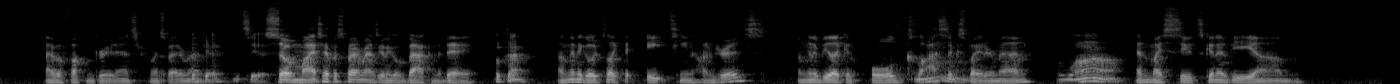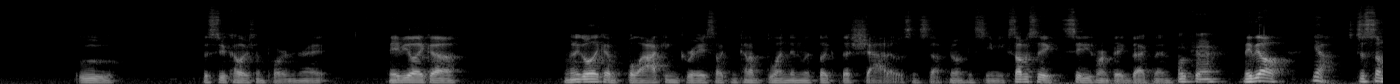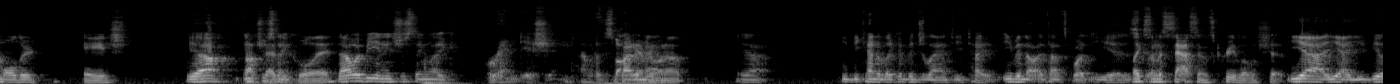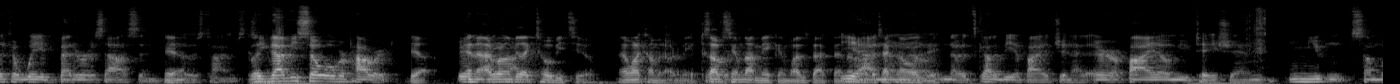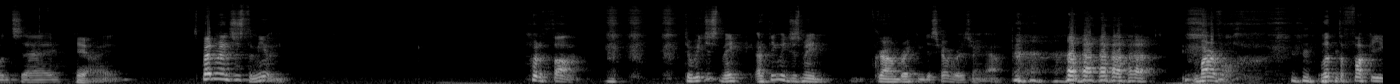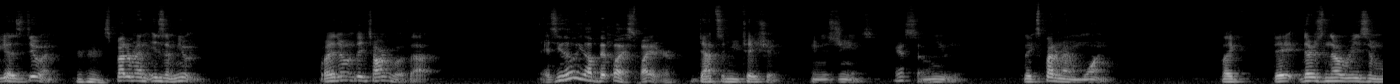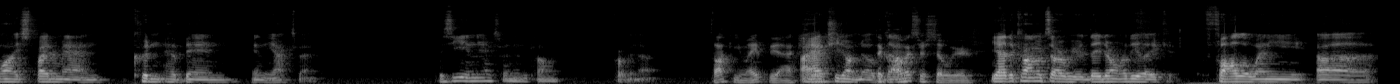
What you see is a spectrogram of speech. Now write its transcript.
I have a fucking great answer for my Spider Man. Okay, let's see it. So my type of Spider Man is gonna go back in the day. Okay. I'm gonna go to like the 1800s. I'm gonna be like an old classic Mm. Spider Man, Wow. and my suit's gonna be um. Ooh, the suit color's important, right? Maybe like a. I'm gonna go like a black and gray, so I can kind of blend in with like the shadows and stuff. No one can see me, because obviously cities weren't big back then. Okay. Maybe I'll yeah, just some older age. Yeah. Fuck, interesting. that'd be cool, eh? That would be an interesting like rendition I would have Spider-Man. everyone up. Yeah. He'd be kind of like a vigilante type, even though that's what he is. Like some? Assassin's Creed level shit. Yeah, yeah, you'd be like a way better assassin Yeah. in those times. Like that'd be so overpowered. Yeah. And I want to be like Tobey too. I want to come out of me because obviously I'm not making webs back then. I don't yeah, have the no, no, technology. No, no, it's got to be a biogenetic or a bio mutation, mutant. Some would say. Yeah. Right. Spider-Man's just a mutant. What a thought. Did we just make? I think we just made groundbreaking discoveries right now. Marvel, what the fuck are you guys doing? Mhm. Spider-Man is a mutant. Why don't they talk about that? Is he though? He got bit by a spider. That's a mutation in his genes. I guess A so. mutant. Like Spider-Man one. Like they, there's no reason why Spider-Man couldn't have been in the X-Men. Is he in the X-Men in the comics? Probably not. Fuck, he might be actually. I actually don't know. the but that- comics are so weird. yeah, the comics are weird. They don't really like follow any uh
